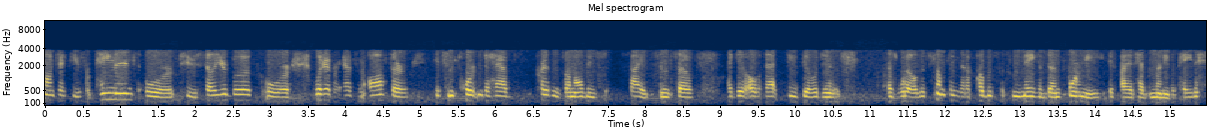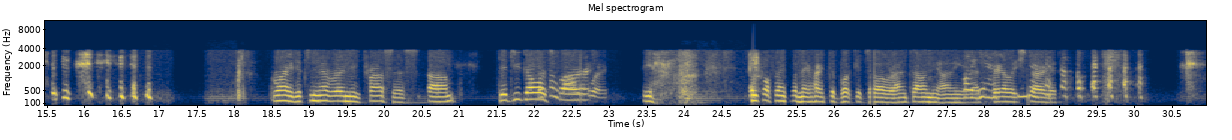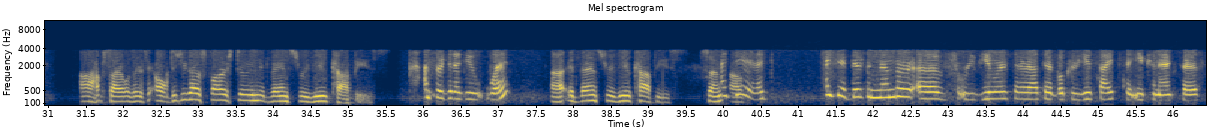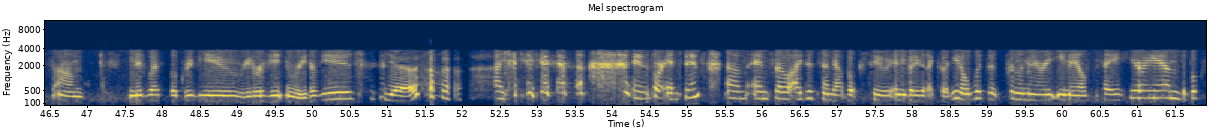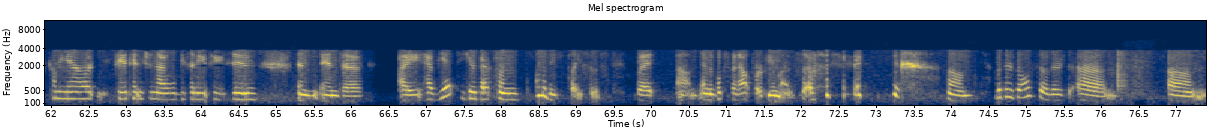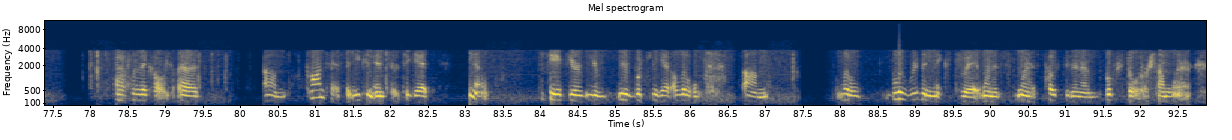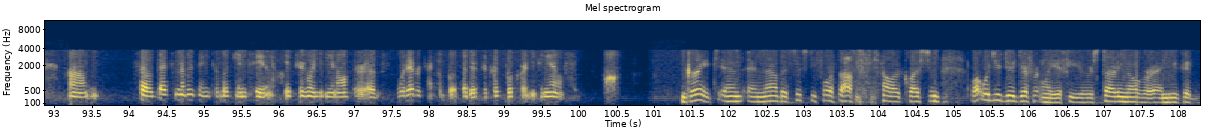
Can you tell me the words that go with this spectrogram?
contact you for payment or to sell your book or whatever. As an author, it's important to have presence on all these sites, and so I did all of that due diligence as well. It's something that a publicist may have done for me if I had had the money to pay them. right, it's a never-ending process. Um, did you go That's as far? Yeah. People think when they write the book it's over. I'm telling you, honey, oh, that's yeah. barely started. Uh, I'm sorry. What was I going to say? Oh, did you go as far as doing advanced review copies? I'm sorry. Did I do what? Uh, advanced review copies. Sent I did. I I did. There's a number of reviewers that are out there, book review sites that you can access. Um, Midwest Book Review, Reader Review, Reader Reviews. Yes. uh, I, and for instance, um, and so I did send out books to anybody that I could, you know, with the preliminary emails to say, "Here I am, the book's coming out. Pay attention. I will be sending it to you soon." And and uh, I have yet to hear back from some of these places, but um, and the book's been out for a few months. So, um, but there's also there's um, um, uh, what are they called? Uh, um, contests that you can enter to get, you know, to see if your your your book can get a little um, little blue ribbon next to it when it's when it's posted in a bookstore or somewhere. Um, so that's another thing to look into if you're going to be an author of whatever type of book, whether it's a cookbook or anything else. Great. And and now the sixty-four thousand dollar question: What would you do differently if you were starting over and you could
